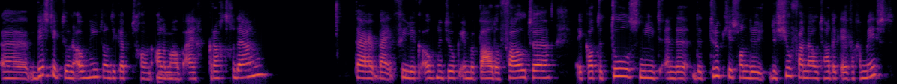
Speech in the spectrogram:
Uh, wist ik toen ook niet, want ik heb het gewoon allemaal op eigen kracht gedaan. Daarbij viel ik ook natuurlijk in bepaalde fouten. Ik had de tools niet en de, de trucjes van de, de Shufa-noot had ik even gemist.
